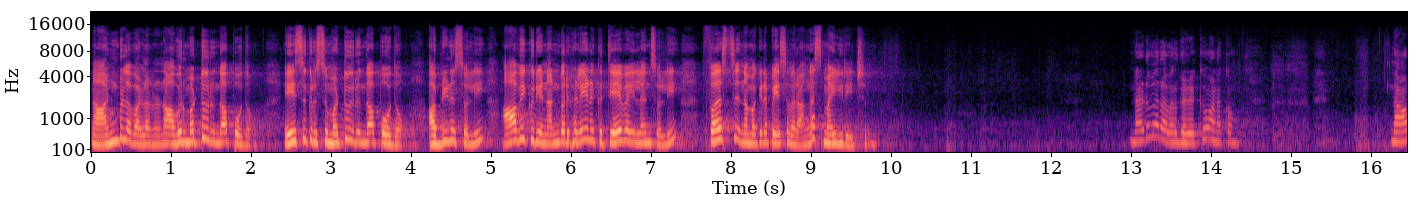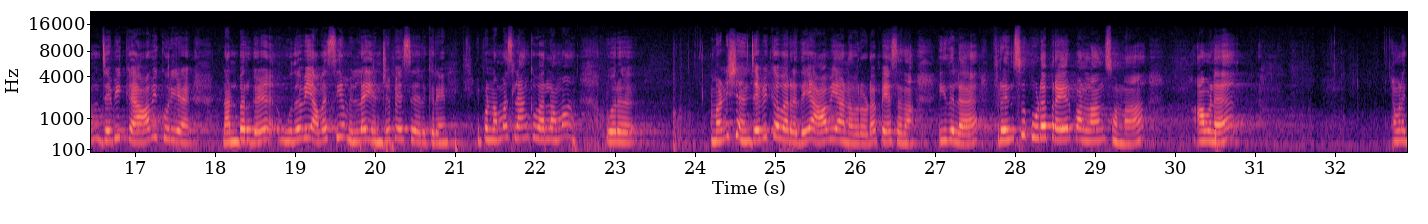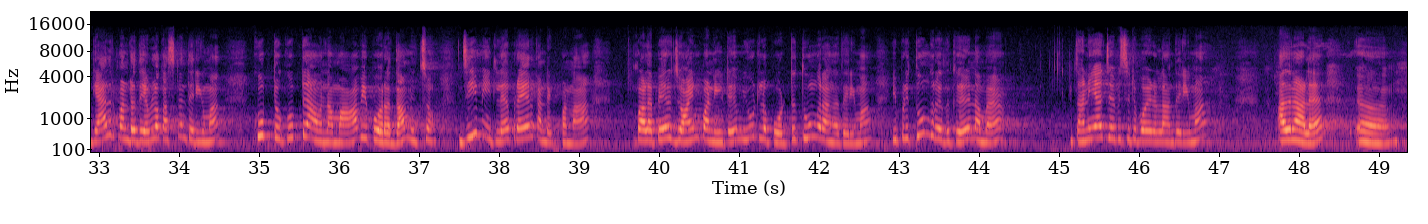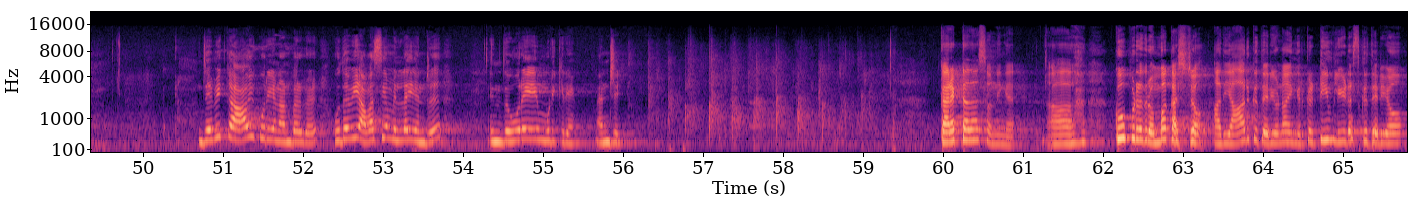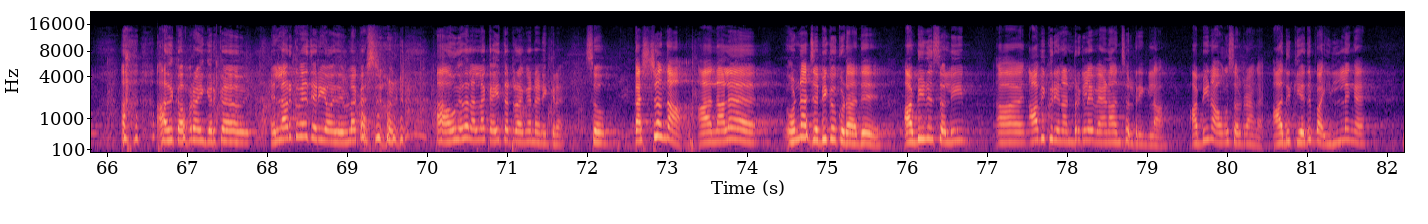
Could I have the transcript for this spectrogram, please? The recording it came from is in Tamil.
நான் அன்பில் வளரணும். அவர் மட்டும் இருந்தால் போதும். ஏசு கிறிஸ்து மட்டும் இருந்தால் போதும் அப்படின்னு சொல்லி ஆவிக்குரிய நண்பர்களே எனக்கு தேவையில்லைன்னு சொல்லி ஃபர்ஸ்ட் நம்மக்கிட்ட பேச வராங்க ஸ்மைலி ரேச்சல். நடுவர் அவர்களுக்கு வணக்கம். நாம் ஜெபிக்க ஆவிக்குரிய நண்பர்கள் உதவி அவசியம் இல்லை என்று பேச இருக்கிறேன். இப்போ நம்ம ஸ்லாங்க்கு வரலாமா? ஒரு மனுஷன் ஜெபிக்க வர்றதே ஆவியானவரோட பேசதான். இதில் ஃப்ரெண்ட்ஸு கூட ப்ரேயர் பண்ணலான்னு சொன்னால் அவனை அவனை கேதர் பண்ணுறது எவ்வளோ கஷ்டம் தெரியுமா? கூப்பிட்டு கூப்பிட்டு அவன் நம்ம ஆவி போகிறது தான் மிச்சம் ஜி மீட்டில் ப்ரேயர் கண்டக்ட் பண்ணால் பல பேர் ஜாயின் பண்ணிட்டு மியூட்டில் போட்டு தூங்குறாங்க தெரியுமா? இப்படி தூங்குறதுக்கு நம்ம தனியாக ஜெபிச்சுட்டு போயிடலாம் தெரியுமா? அதனால் ஜெபிக்க ஆவிக்குரிய நண்பர்கள் உதவி அவசியம் இல்லை என்று இந்த உரையை முடிக்கிறேன். நன்றி. கரெக்டாக தான் சொன்னீங்க. கூப்பிடுறது ரொம்ப கஷ்டம். அது யாருக்கு தெரியும்னா இங்கே இருக்க டீம் லீடர்ஸ்க்கு தெரியும். அதுக்கப்புறம் இங்கே இருக்க எல்லாருக்குமே தெரியும் இது எவ்வளோ கஷ்டம். அவங்க தான் நல்லா கை தட்டுறாங்கன்னு நினைக்கிறேன். ஸோ கஷ்டம்தான். அதனால் ஒன்றா ஜெபிக்கக்கூடாது அப்படின்னு சொல்லி ஆவிக்குரிய நண்பர்களே வேணான்னு சொல்கிறீங்களா அப்படின்னு அவங்க சொல்கிறாங்க அதுக்கு எதுப்பா? இல்லைங்க.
